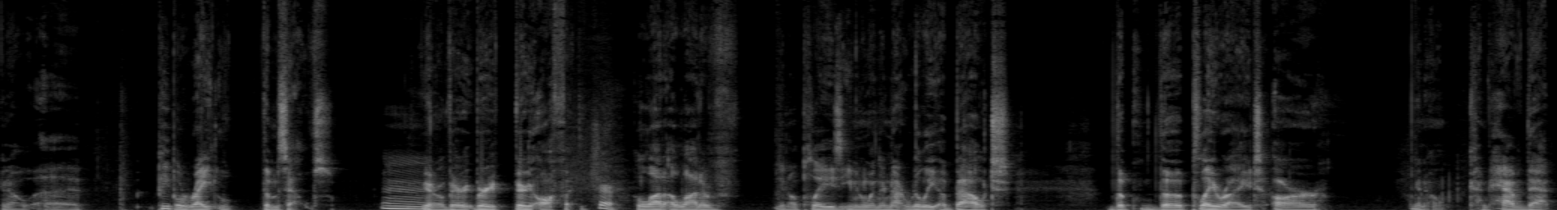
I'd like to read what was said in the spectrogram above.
you know, uh, people write themselves. You know, very very very often. Sure. a lot a lot of you know plays even when they're not really about the the playwright are you know kind of have that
